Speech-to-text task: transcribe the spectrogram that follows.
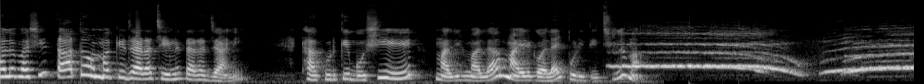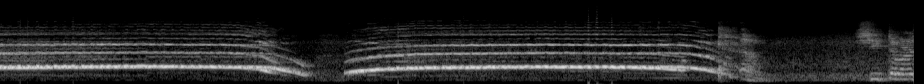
ভালোবাসি, তা তো আমাকে যারা চেনে তারা জানে। ঠাকুরকে বসিয়ে মালির মালা মায়ের গলায় পরিয়ে দিচ্ছিল মা শীতটা মানে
